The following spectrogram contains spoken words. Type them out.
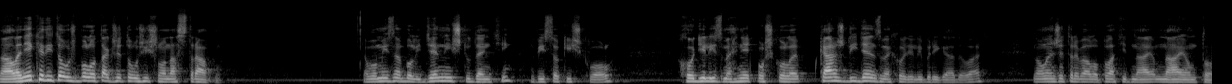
No ale niekedy to už bolo tak, že to už išlo na stravu. Lebo my sme boli denní študenti vysokých škôl, chodili sme hneď po škole, každý deň sme chodili brigádovať no lenže trebalo platiť nájom, nájom to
